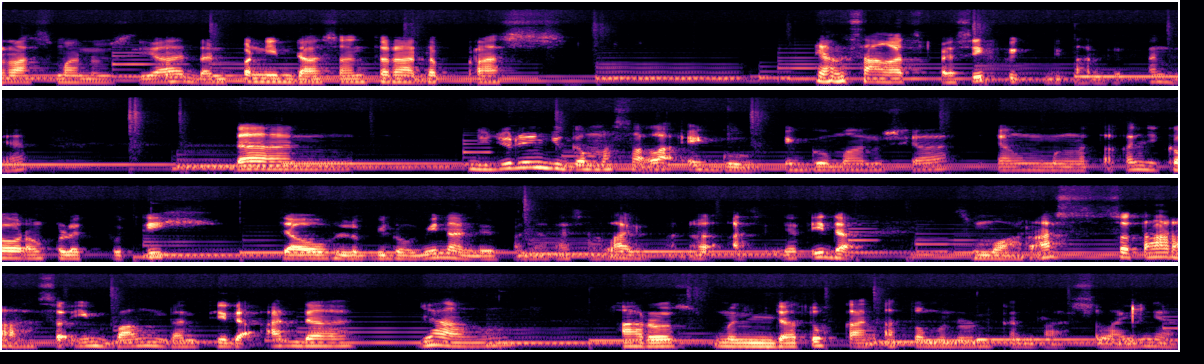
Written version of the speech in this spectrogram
ras manusia dan penindasan terhadap ras yang sangat spesifik ditargetkan ya. Dan jujur ini juga masalah ego ego manusia yang mengatakan jika orang kulit putih jauh lebih dominan daripada ras yang lain padahal aslinya tidak semua ras setara seimbang dan tidak ada yang harus menjatuhkan atau menurunkan ras lainnya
